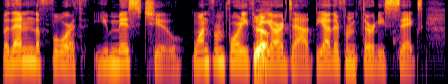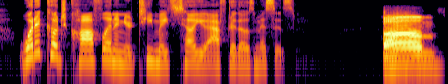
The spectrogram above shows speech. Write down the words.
but then in the fourth, you missed two one from 43 yep. yards out, the other from 36. What did Coach Coughlin and your teammates tell you after those misses? Um,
